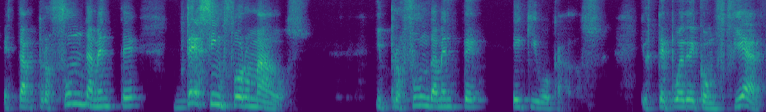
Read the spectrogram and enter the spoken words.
están profundamente desinformados y profundamente equivocados. Y usted puede confiar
